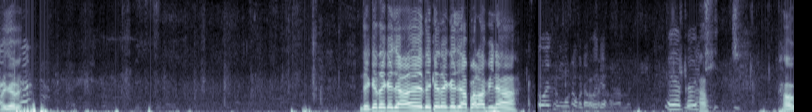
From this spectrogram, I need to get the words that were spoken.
হয়ে যাবে। দেখে দেখে যা দেখে দেখে যা পারাবি না। খাও।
